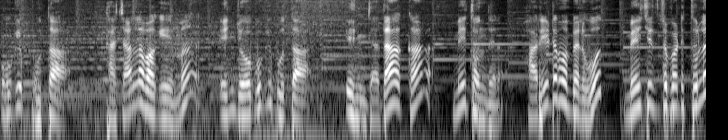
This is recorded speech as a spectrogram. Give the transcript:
ඕගේ පුතා ටචල්ල වගේම එන් ජෝබුගේ පුතා එන් ජදාකා මේ තුන් දෙෙන. හරියටම බැලුවොත් මේ චිත්‍රපටි තුළ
